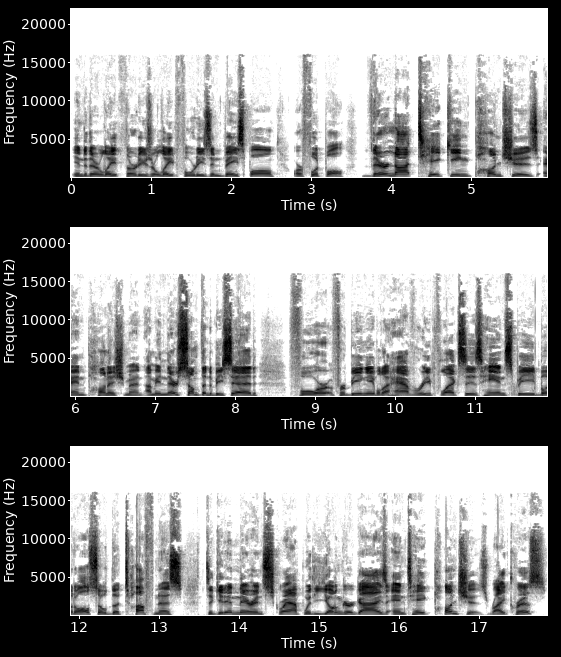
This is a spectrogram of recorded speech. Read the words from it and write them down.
into their late 30s or late 40s in baseball or football. They're not taking punches and punishment. I mean, there's something to be said for for being able to have reflexes, hand speed, but also the toughness to get in there and scrap with younger guys and take punches, right, Chris?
